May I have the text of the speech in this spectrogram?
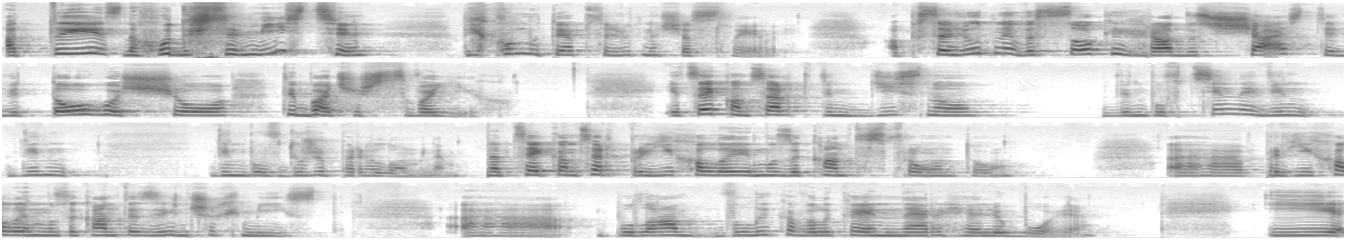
А ти знаходишся в місці, в якому ти абсолютно щасливий. Абсолютно високий градус щастя від того, що ти бачиш своїх. І цей концерт він дійсно він був цінний, він, він, він був дуже переломним. На цей концерт приїхали музиканти з фронту, е, приїхали музиканти з інших міст. Е, була велика-велика енергія любові. І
